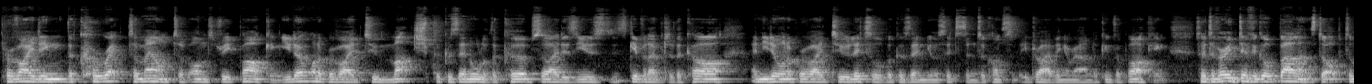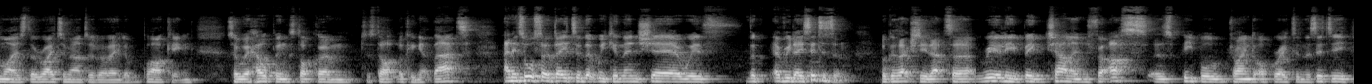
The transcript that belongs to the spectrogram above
providing the correct amount of on-street parking. You don't want to provide too much because then all of the curbside is used, is given over to the car, and you don't want to provide too little because then your citizens are constantly driving around looking for parking. So it's a very difficult balance to optimize the right amount of available parking. So we're helping Stockholm to start looking at that. And it's also data that we can then share with the everyday citizen because actually that's a really big challenge for us as people trying to operate in the city.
